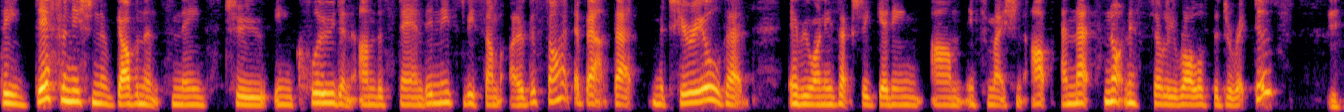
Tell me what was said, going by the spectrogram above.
the definition of governance needs to include and understand. There needs to be some oversight about that material that everyone is actually getting um, information up, and that's not necessarily role of the directors. Mm-hmm.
